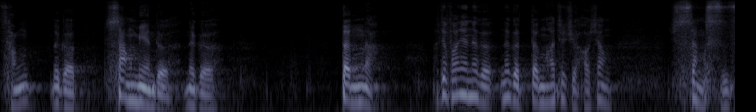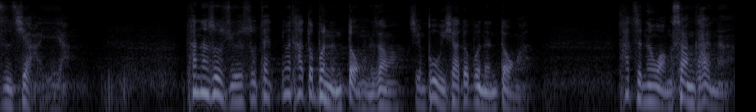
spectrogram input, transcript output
床那个上面的那个灯啊，他就发现那个那个灯，他就觉得好像像十字架一样。他那时候觉得说，在因为他都不能动，你知道吗？颈部以下都不能动啊，他只能往上看呐、啊。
